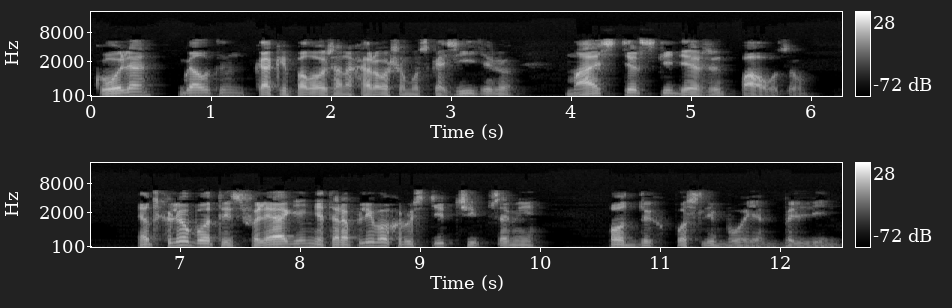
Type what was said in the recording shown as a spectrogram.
Коля Галкин, как и положено хорошему сказителю, мастерски держит паузу. Отхлебывает из фляги, неторопливо хрустит чипсами. Отдых после боя, блин.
